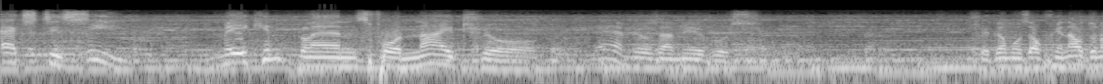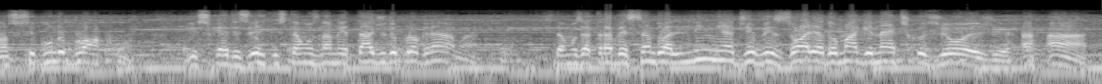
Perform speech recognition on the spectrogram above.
XTC, Making Plans for Nigel. É, meus amigos, chegamos ao final do nosso segundo bloco. Isso quer dizer que estamos na metade do programa. Estamos atravessando a linha divisória do Magnéticos de hoje.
